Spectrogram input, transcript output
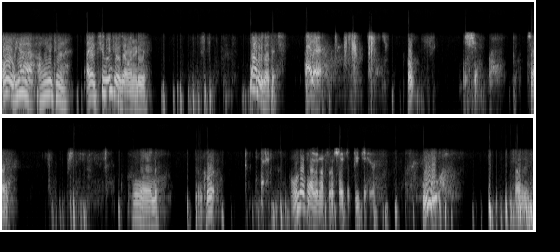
Oh yeah, I wanted to. I have two intros I want to do. No, I'm gonna go with this. Hi there. Oh, shit. Sorry. And record. I wonder if I have enough for a slice of pizza here. Ooh. Sounds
